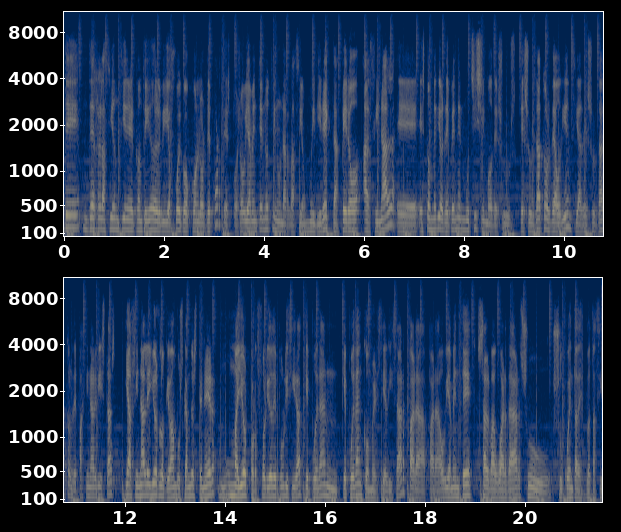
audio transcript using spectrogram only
de, relación tiene el contenido del videojuego? juego con los deportes? Pues obviamente no tiene una relación muy directa, pero al final eh, estos medios dependen muchísimo de sus, de sus datos de audiencia, de sus datos de páginas vistas y al final ellos lo que van buscando es tener un mayor portfolio de publicidad que puedan, que puedan comercializar para, para obviamente salvaguardar su, su cuenta de explotación.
